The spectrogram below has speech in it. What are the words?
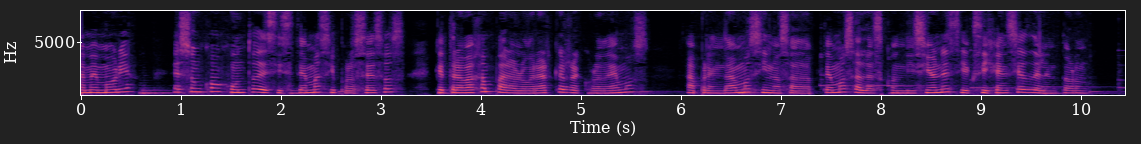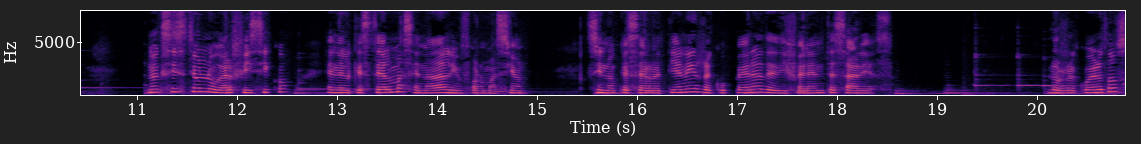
La memoria es un conjunto de sistemas y procesos que trabajan para lograr que recordemos, aprendamos y nos adaptemos a las condiciones y exigencias del entorno. No existe un lugar físico en el que esté almacenada la información, sino que se retiene y recupera de diferentes áreas. Los recuerdos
